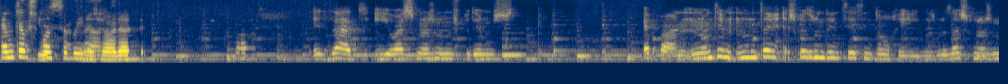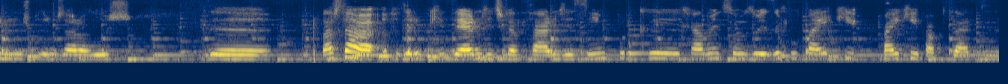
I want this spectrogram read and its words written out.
É muita responsabilidade. Mas horas... Exato, e eu acho que nós não nos podemos. Epá, não tem, não tem, as coisas não têm de ser assim tão rígidas, mas acho que nós não nos podemos dar ao luxo de. Lá está, a fazer o que quisermos e descansarmos e assim, porque realmente somos o exemplo para a, equipa, para a equipa, apesar de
